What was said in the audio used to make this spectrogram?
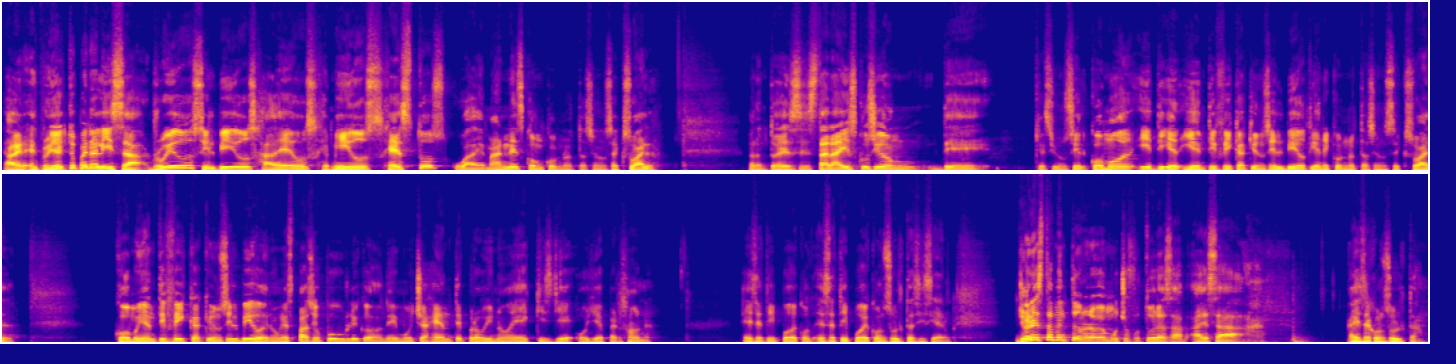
A ver, el proyecto penaliza ruidos, silbidos, jadeos, gemidos, gestos o ademanes con connotación sexual. Pero entonces está la discusión de que si un cómo identifica que un silbido tiene connotación sexual. ¿Cómo identifica que un silbido en un espacio público donde hay mucha gente provino de X, Y o Y persona? Ese tipo de, ese tipo de consultas hicieron. Yo honestamente no le veo mucho futuro a, esa, a esa consulta,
